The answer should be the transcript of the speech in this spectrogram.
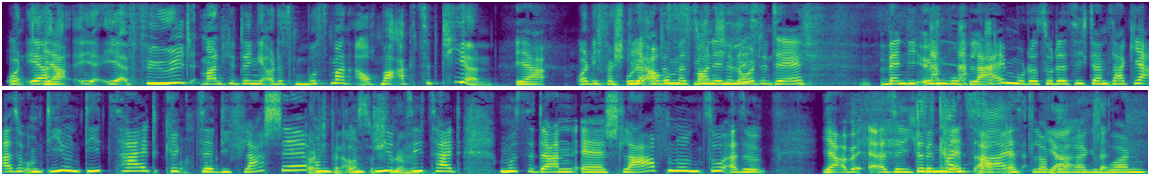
Und er, ja. er, er, fühlt manche Dinge und das muss man auch mal akzeptieren. Ja. Und ich verstehe oder auch, dass immer so manche Leute, Liste, wenn die irgendwo bleiben oder so, dass ich dann sage, ja, also um die und die Zeit kriegt sie die Flasche Gott, und um so die schlimm. und die Zeit musst du dann äh, schlafen und so. Also ja, aber also ich das bin jetzt sein. auch erst lockerer ja, geworden.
